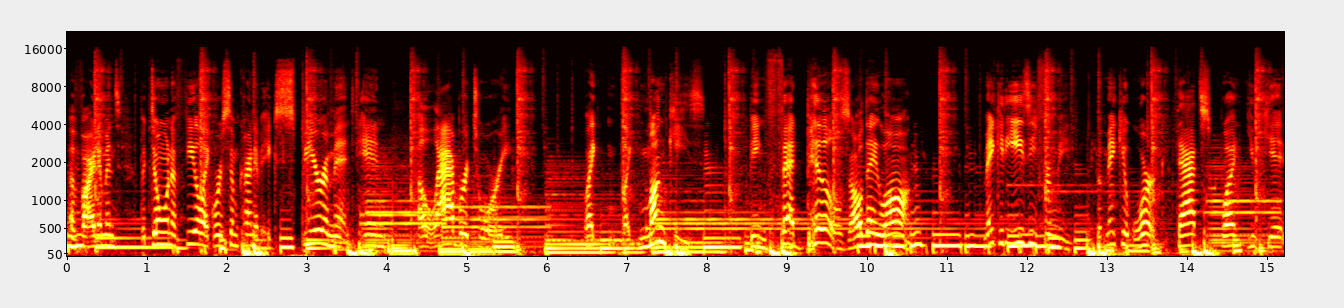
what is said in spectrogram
of vitamins but don't want to feel like we're some kind of experiment in a laboratory like like monkeys being fed pills all day long. Make it easy for me, but make it work. That's what you get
